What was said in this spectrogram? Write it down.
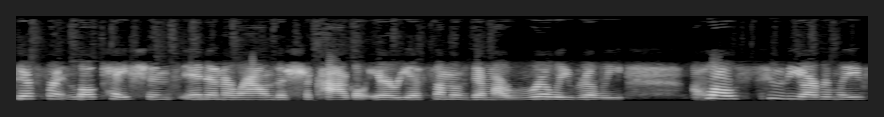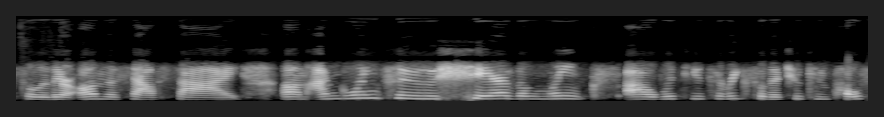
different locations in and around the Chicago area. Some of them are really, really close to the Urban League, so they're on the south side. Um, I'm going to share the links uh, with you, Tariq, so that you can post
